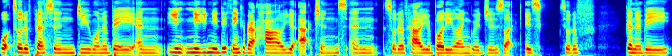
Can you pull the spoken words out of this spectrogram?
what sort of person do you want to be? And you you need to think about how your actions and sort of how your body language is like is sort of going to be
